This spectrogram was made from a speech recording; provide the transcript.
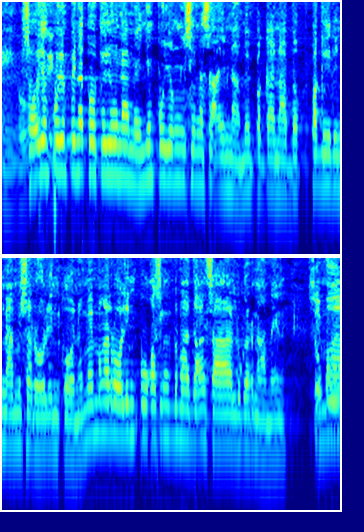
eh. Oo, So, yun kasi- po yung pinatutuyo namin, yun po yung sinasain namin pagka pagiling namin sa rolling kono. May mga rolling po kasing dumadaan sa lugar namin. So yung kung, mga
